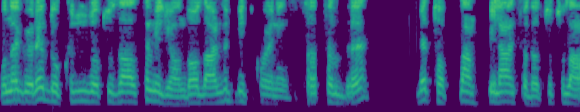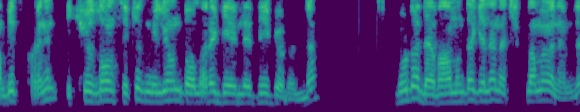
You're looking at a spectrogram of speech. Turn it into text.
Buna göre 936 milyon dolarlık Bitcoin'in satıldığı ve toplam bilançoda tutulan Bitcoin'in 218 milyon dolara gerilediği görüldü. Burada devamında gelen açıklama önemli.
